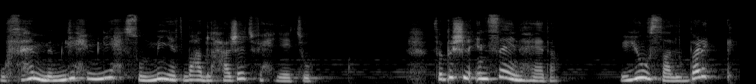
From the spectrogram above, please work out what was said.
وفهم مليح مليح سمية بعض الحاجات في حياته. فباش الإنسان هذا يوصل برك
